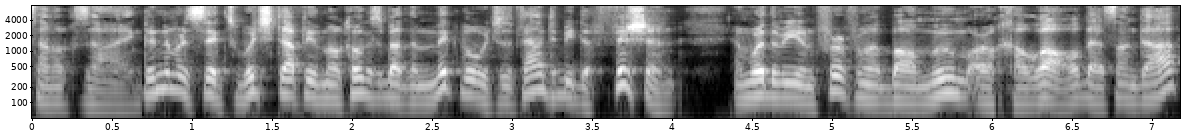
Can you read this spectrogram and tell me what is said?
Samach Zayin. Good number six, which Daf Malchok is about the mikvah which is found to be deficient, and whether we infer from a balmum or a chalal, that's on Daf.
